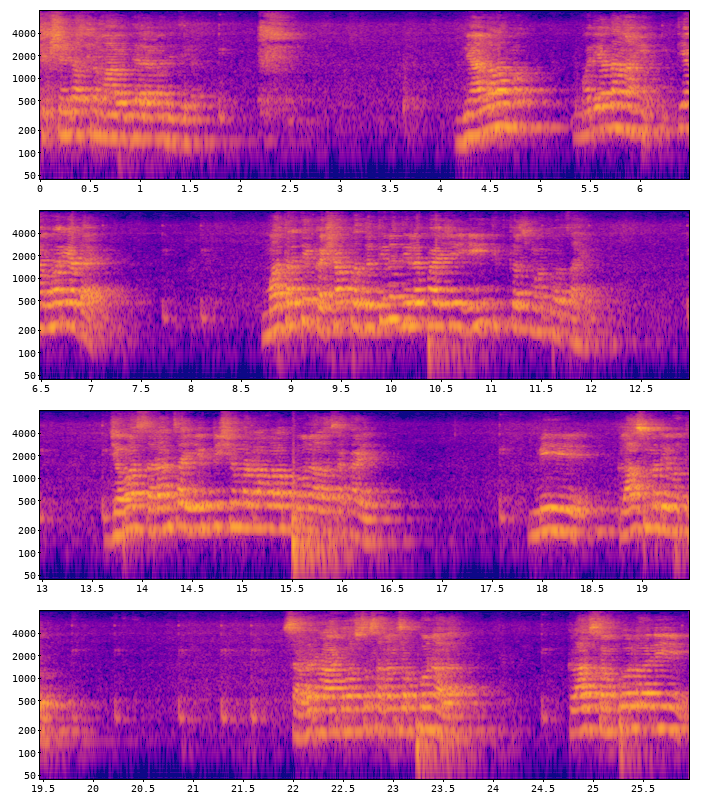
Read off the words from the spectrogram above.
शिक्षणशास्त्र महाविद्यालयामध्ये दिलं. ज्ञानाला मर्यादा नाही ती अमर्यादा आहे. मात्र ते कशा पद्धतीनं दिलं पाहिजे हे तितकंच महत्वाचं आहे. जेव्हा सरांचा एक डिसेंबरला मला फोन आला सकाळी मी क्लासमध्ये होतो. साधारण आठ वाजता सरांचा फोन आला. क्लास संपवला आणि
